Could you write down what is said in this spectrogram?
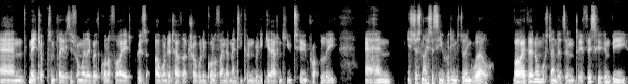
and make up some places from where they both qualified. Because I wanted to have that trouble in qualifying, that meant he couldn't really get out in Q2 properly. And it's just nice to see Williams doing well by their normal standards. And if this can be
